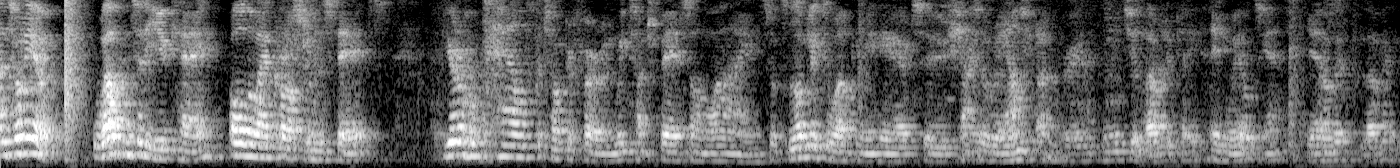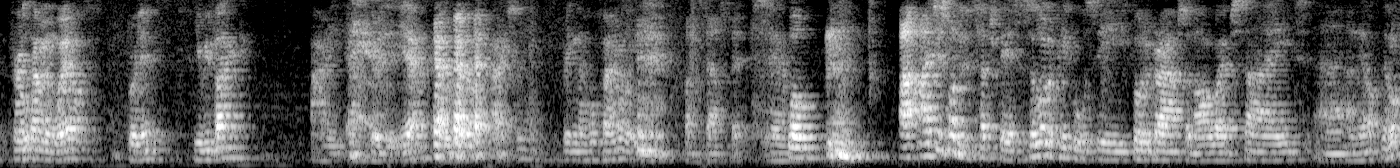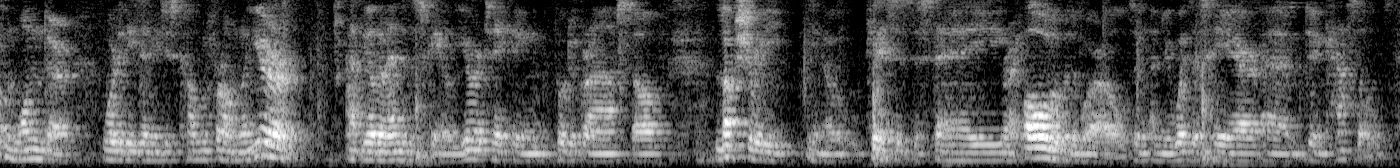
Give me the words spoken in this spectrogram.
Antonio, welcome to the UK, all the way across from the States. You're a hotel photographer and we touch base online, so it's lovely to welcome you here to Chateau Rhianfa Very nice to meet you. Lovely place. in Wales, yes. yes. Love it. Love it. First time in Wales. Brilliant. You'll be back? I after yeah, I will actually bring the whole family. Fantastic. Yeah. Well, I, I just wanted to touch base because a lot of people will see photographs on our website uh, and they'll, they'll often wonder where do these images come from. Now you're at the other end of the scale. You're taking photographs of luxury, you know, places to stay Right. all over the world, and, and you're with us here um, doing castles.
